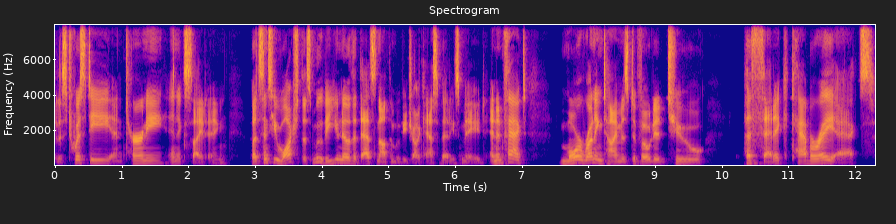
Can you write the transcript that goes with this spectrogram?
that is twisty and turny and exciting. But since you watched this movie, you know that that's not the movie John Cassavetes made. And in fact, more running time is devoted to pathetic cabaret acts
